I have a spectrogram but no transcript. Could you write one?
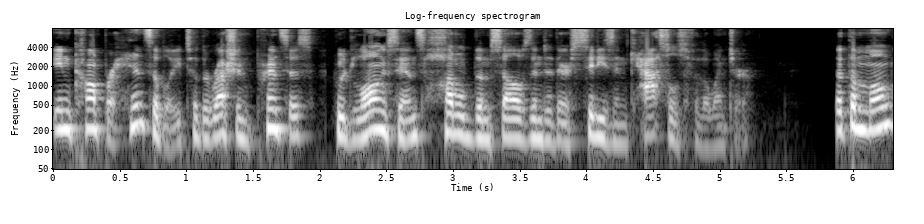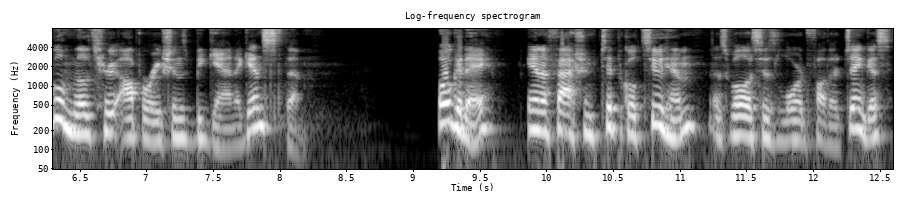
incomprehensibly to the Russian princes who'd long since huddled themselves into their cities and castles for the winter, that the Mongol military operations began against them. Ogedei, in a fashion typical to him, as well as his lord father Genghis,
